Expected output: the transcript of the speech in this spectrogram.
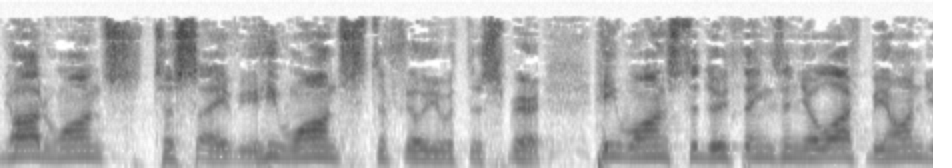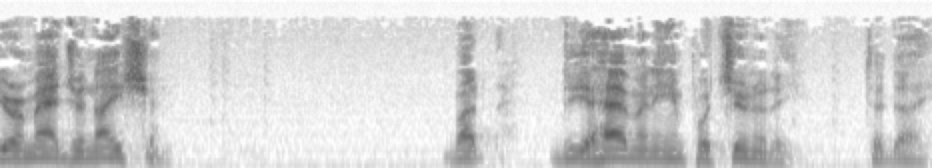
God wants to save you. He wants to fill you with the Spirit. He wants to do things in your life beyond your imagination. But do you have any importunity today?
